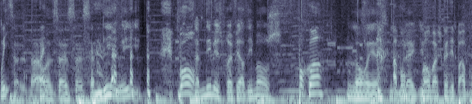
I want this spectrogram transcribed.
Oui. Ça, bah, Ouais. ça- ça- samedi, oui. Bon, Samedi, mais je préfère dimanche. pourquoi Non, rien. Ah bon blague. Bon bah je connais pas, bon.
